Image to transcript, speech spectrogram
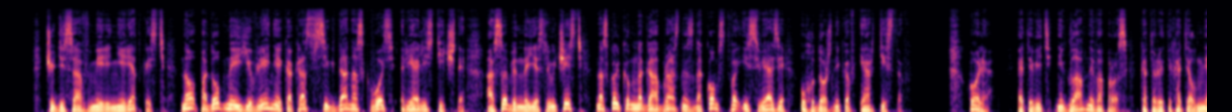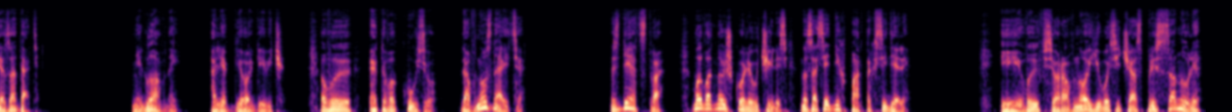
Чудеса в мире не редкость, но подобные явления как раз всегда насквозь реалистичны, особенно если учесть, насколько многообразны знакомства и связи у художников и артистов. Коля, это ведь не главный вопрос, который ты хотел мне задать. Не главный, Олег Георгиевич. Вы этого Кузю давно знаете? С детства. Мы в одной школе учились, на соседних партах сидели. И вы все равно его сейчас приссанули.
